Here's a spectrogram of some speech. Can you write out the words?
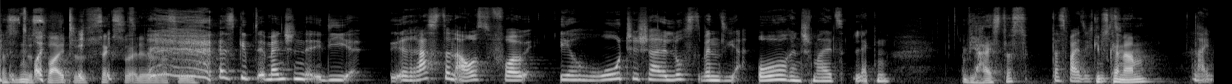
Was ist das Deutlich. zweite sexuelle, was sie. sind. Es gibt Menschen, die rasten aus vor erotischer Lust, wenn sie Ohrenschmalz lecken. Wie heißt das? Das weiß ich Gibt's nicht. keinen Namen? Nein.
